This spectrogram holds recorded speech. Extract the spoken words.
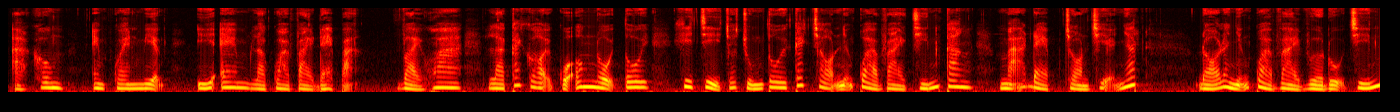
À không, em quen miệng, ý em là quả vải đẹp ạ. À? Vải hoa là cách gọi của ông nội tôi khi chỉ cho chúng tôi cách chọn những quả vải chín căng, mã đẹp tròn trịa nhất. Đó là những quả vải vừa độ chín,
